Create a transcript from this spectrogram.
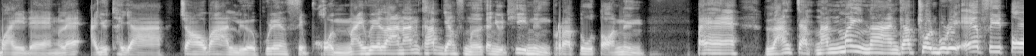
ใบแดงและอยุธยาเจ้าบ้านเหลือผู้เล่น 10 คน ในเวลานั้นครับยังเสมอกันอยู่ที่ 1 ประตูต่อ 1 แต่หลังจากนั้นไม่นานครับชนบุรีเอฟซีต่อ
